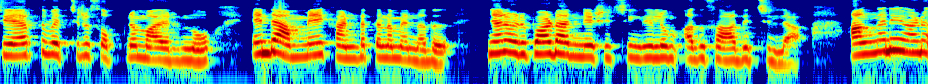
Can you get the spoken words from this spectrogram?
ചേർത്ത് വെച്ചൊരു സ്വപ്നമായിരുന്നു എന്റെ അമ്മയെ കണ്ടെത്തണമെന്നത്. ഞാൻ ഒരുപാട് അന്വേഷിച്ചെങ്കിലും അത് സാധിച്ചില്ല. അങ്ങനെയാണ്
